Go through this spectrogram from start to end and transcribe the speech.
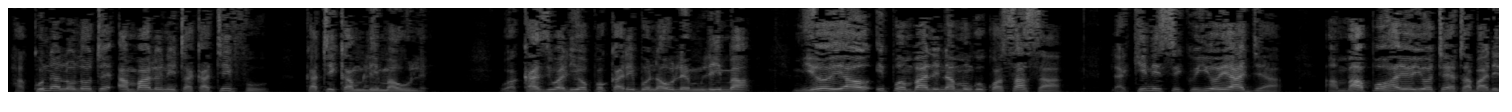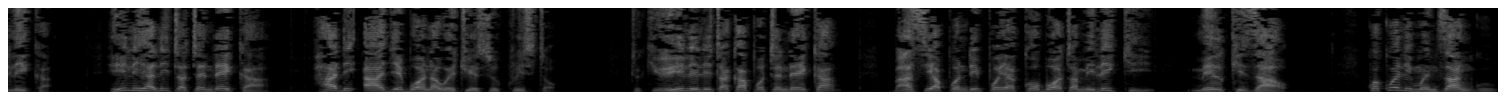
hakuna lolote ambalo ni takatifu katika mlima ule. Wakazi waliopo karibu na ule mlima mioyo yao ipo mbali na mungu kwa sasa lakini siku hiyo yaja ambapo hayo yote yatabadilika. Hili halitatendeka hadi aje bwana wetu yesu kristo. Tukio hili litakapotendeka basi hapo ndipo yakobo atamiliki milki zao. Kwa kweli mwenzangu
